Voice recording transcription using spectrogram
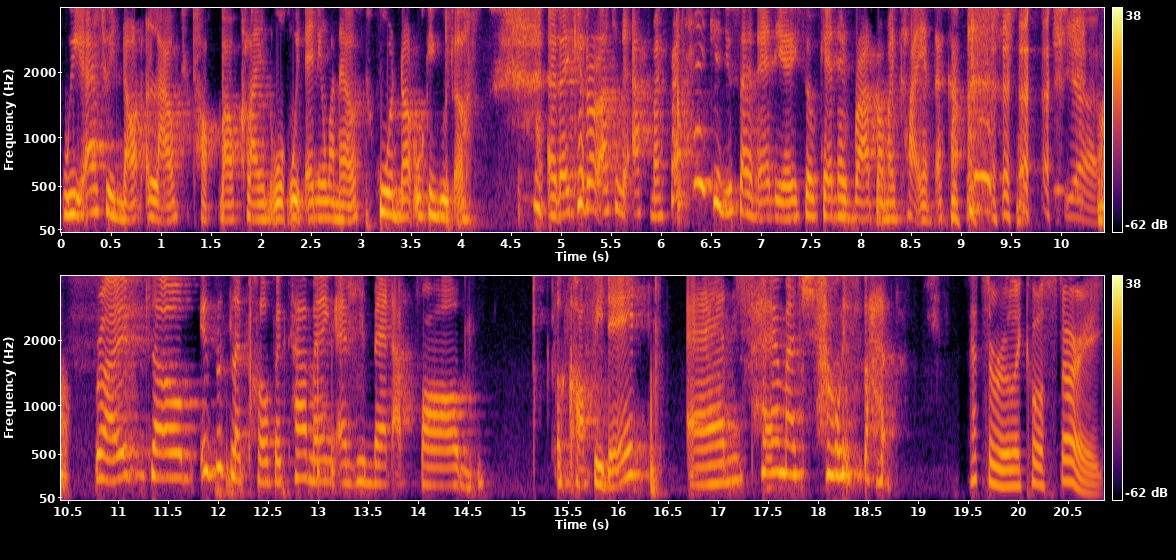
We actually not allowed to talk about client work with anyone else who are not working with us. And I cannot actually ask my friend, hey, can you sign an NDA so can I run by my client account? yeah. right? So it's just like perfect timing. And we met up for a coffee date and pretty much how is that? That's a really cool story.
